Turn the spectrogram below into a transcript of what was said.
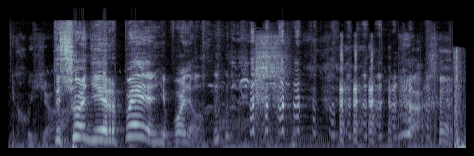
Нихуя. Ты чё, не РП, я не понял?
